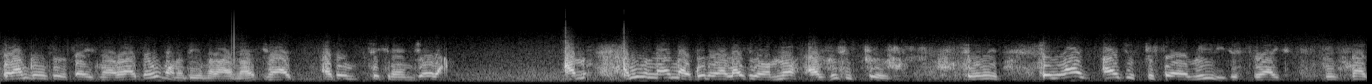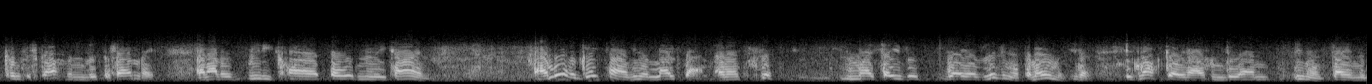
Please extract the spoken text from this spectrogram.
But I'm going through a phase now where I don't want to be in the limelight. You know, I, I don't particularly enjoy that. I'm, I'm in the limelight whether I like it or not, as this is. See what I mean? So I, I just prefer really just to like, instance, come to Scotland with the family and have a really quiet, ordinary time. And we have a great time, you know, like that. And it's just my favourite way of living at the moment, you know, is not going out and doing, you know, playing the,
